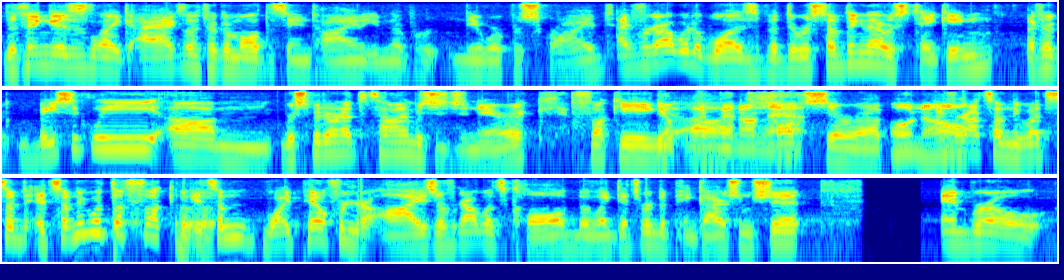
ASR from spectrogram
The thing is, like, I accidentally took them all at the same time, even though per- they were prescribed. I forgot what it was, but there was something that I was taking. I took basically um risperidone at the time, which is generic. Fucking Yep, I've uh, been on cough that. syrup. Oh, no. I forgot something, but it's, some, it's something with the fuck. It's some white pill for your eyes. I forgot what it's called, but like gets rid of the pink eye or some shit. And bro,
